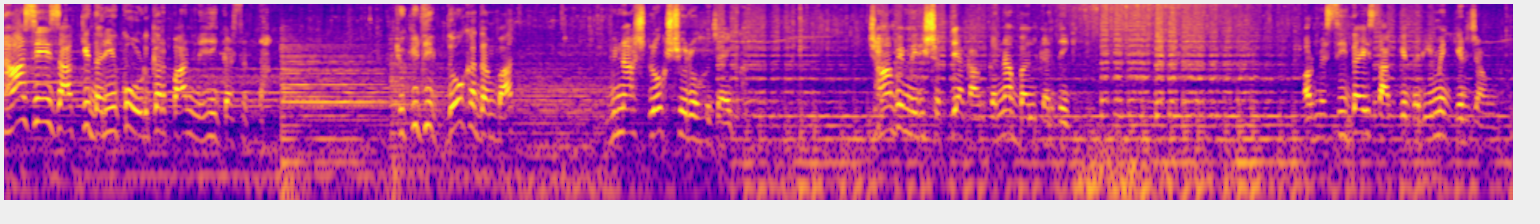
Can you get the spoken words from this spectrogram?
यहाँ से इस आग के दरिए को उड़कर पार नहीं कर सकता। क्योंकि ठीक दो कदम बाद विनाश लोक शुरू हो जाएगा। जहाँ पे मेरी शक्तियाँ काम करना बंद कर देगी। और मैं सीधा इस आग के दरिए में गिर जाऊँगा।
